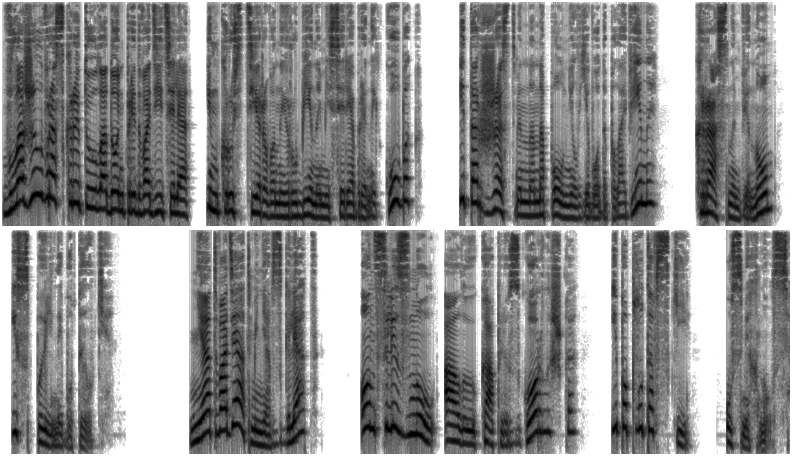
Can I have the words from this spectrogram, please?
вложил в раскрытую ладонь предводителя инкрустированный рубинами серебряный кубок и торжественно наполнил его до половины красным вином из пыльной бутылки. Не отводя от меня взгляд, он слезнул алую каплю с горлышка и по-плутовски усмехнулся.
